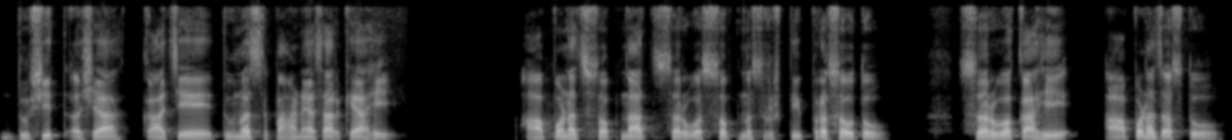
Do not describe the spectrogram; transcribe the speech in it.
दूषित अशा काचेतूनच पाहण्यासारखे आहे. आपणच स्वप्नात सर्व स्वप्न सृष्टी प्रसवतो. सर्व काही आपणच असतो.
